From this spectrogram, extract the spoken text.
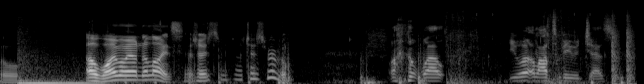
Oh. Oh, why am I on the lines? I chose, I chose Rebel. well, you weren't allowed to be with Jez.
